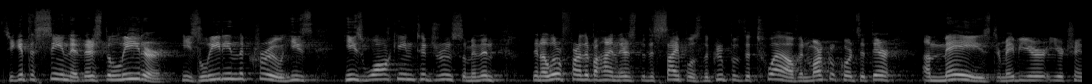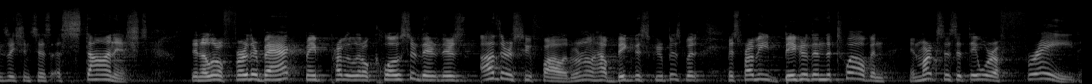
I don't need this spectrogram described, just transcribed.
So you get the scene that there's the leader. He's leading the crew. He's, he's walking to Jerusalem. And then, then a little farther behind, there's the disciples, the group of the 12. And Mark records that they're amazed, or maybe your, your translation says astonished. Then a little further back, maybe probably a little closer, there, there's others who followed. We don't know how big this group is, but it's probably bigger than the 12. And, and Mark says that they were afraid.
